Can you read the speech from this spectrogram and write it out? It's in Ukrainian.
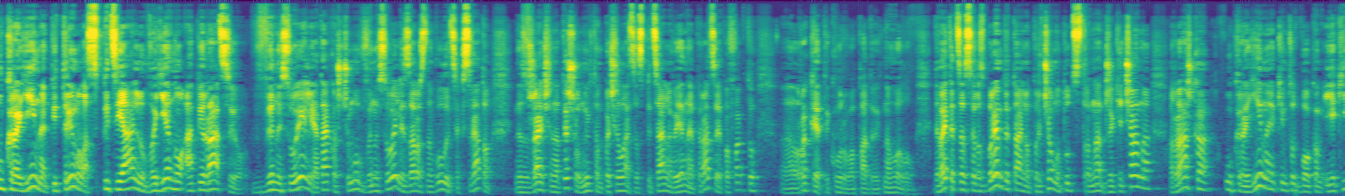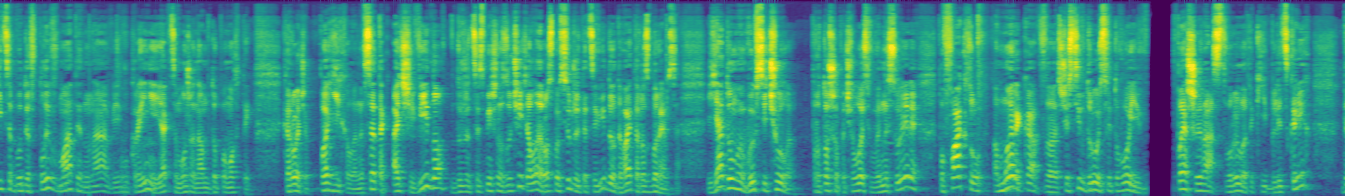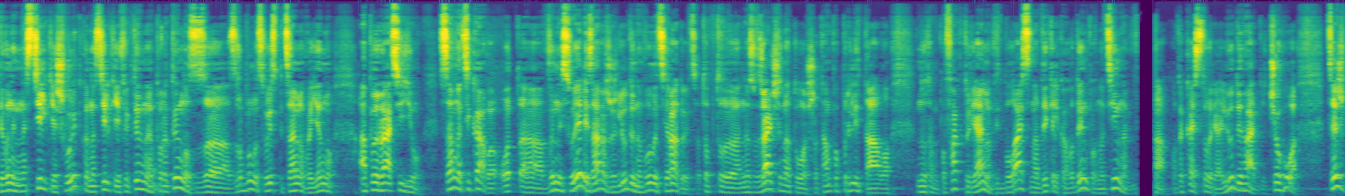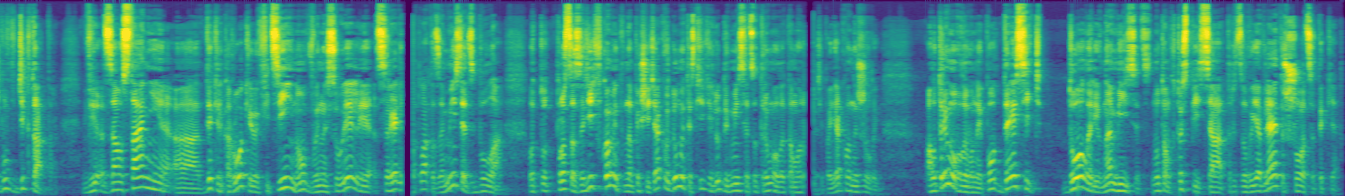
Україна підтримала спеціальну воєнну операцію в Венесуелі. А також чому в Венесуелі зараз на вулицях свято, незважаючи на те, що у них там почалася спеціальна воєнна операція, по факту е, ракети курва падають на голову. Давайте це все розберемо детально. Причому тут страна Джекі Чана, Рашка, Україна, яким тут боком, і який це буде вплив мати на в Україні, як це може нам допомогти. Коротше, поїхали. Не все так очевидно, дуже це смішно звучить, але розповсюджуйте це відео. Давайте розберемося. Я думаю, ви всі чули про те, що почалось в Венесуелі. По факту, Америка в часів Другої світової перший раз створила такий бліцкріг, де вони настільки швидко, настільки ефективно і оперативно зробили свою спеціальну воєнну операцію. Саме цікаво, от в Венесуелі зараз же люди на вулиці радуються. Тобто, незважаючи на те, що там поприлітало, ну там по факту реально відбулася на декілька годин повноцінна. Отака історія. Люди раді. Чого? Це ж був диктатор. За останні а, декілька років офіційно в Венесуелі середня зарплата за місяць була. От тут просто зайдіть в коменти, напишіть, як ви думаєте, скільки люди в місяць отримували там типу, як вони жили. А отримували вони по 10 доларів на місяць. Ну там хтось 50, 30. Ну, виявляєте, що це таке?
